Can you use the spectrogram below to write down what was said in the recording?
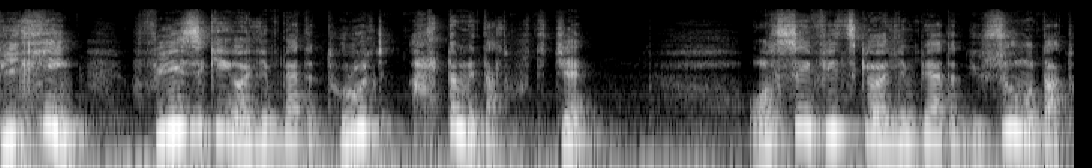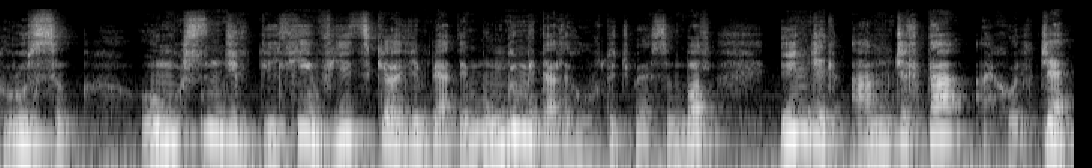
дэлхийн физикийн олимпиадад төрүүлж алтан медаль хүртжээ. Улсын физикийн олимпиадад 9 удаа төрүүлсэн. Өнгөрсөн жил дэлхийн физикийн олимпиадын мөнгөн медалийг хүртэж байсан бол энэ жил амжилтаа ахиулжээ.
